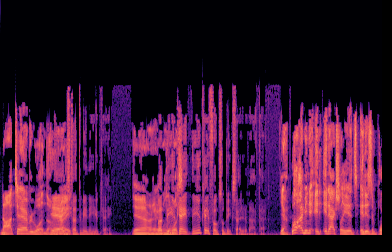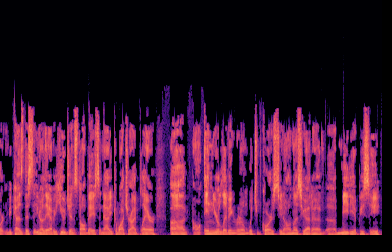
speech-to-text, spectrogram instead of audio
Not to everyone, though. yeah, right? you still have to be in the UK, Yeah, all right. but Well, the UK the UK folks will be excited about that. Yeah. Well, I mean, it, it actually it's it is important because this you know they have a huge install base and now you can watch your iPlayer uh, in your living room, which of course you know unless you had a, a media PC,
